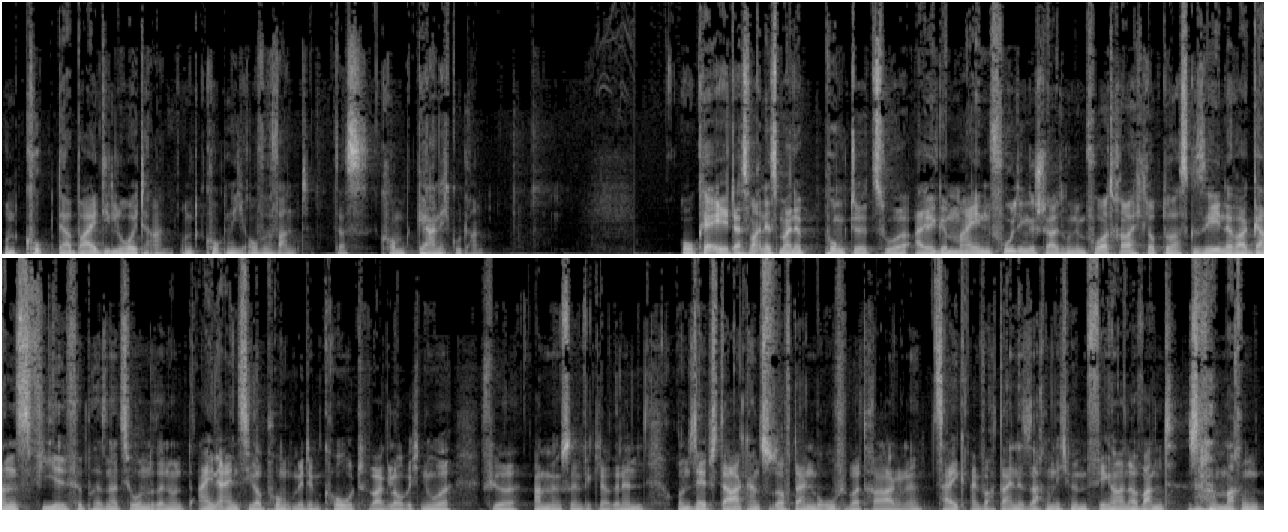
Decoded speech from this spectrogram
und guck dabei die Leute an und guck nicht auf die Wand. Das kommt gar nicht gut an. Okay, das waren jetzt meine Punkte zur allgemeinen Foliengestaltung im Vortrag. Ich glaube, du hast gesehen, da war ganz viel für Präsentationen drin und ein einziger Punkt mit dem Code war, glaube ich, nur für Anwendungsentwicklerinnen. Und selbst da kannst du es auf deinen Beruf übertragen. Ne? Zeig einfach deine Sachen nicht mit dem Finger an der Wand, sondern mach einen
